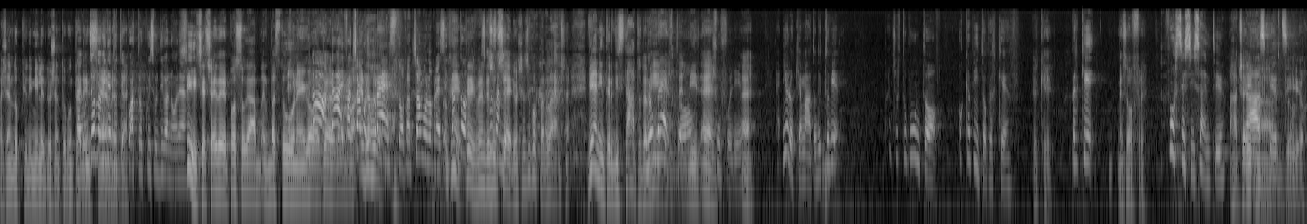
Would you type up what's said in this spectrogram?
facendo più di 1200 puntate Dai, un giorno insieme. tutti e dai. quattro qui sul divanone. Sì, c'è, c'è il posto il bastone. No, cioè, dai, no, facciamolo eh, presto, facciamolo presto. Intanto, te li prende sul serio, non ci si può parlare. cioè, vieni intervistato da me. che è Roberto belliss- eh, Ciuffoli? eh. Eh, Io l'ho chiamato, ho detto via. A un certo punto ho capito perché. Perché? Perché Me soffre. forse sì, senti. Ah, c'hai... Ah, ah, scherzo. Dio.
